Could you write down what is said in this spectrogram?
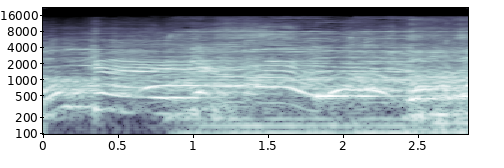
Okay. Yeah.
